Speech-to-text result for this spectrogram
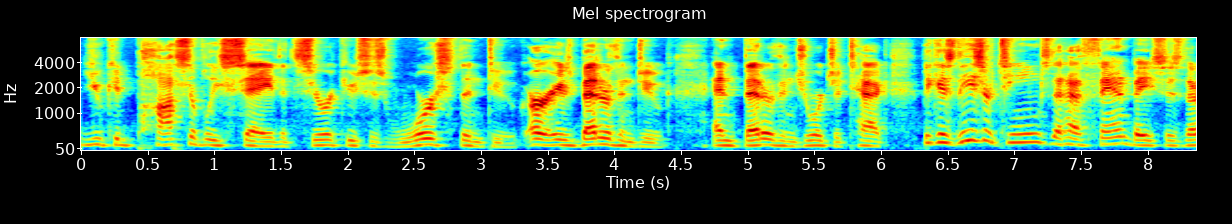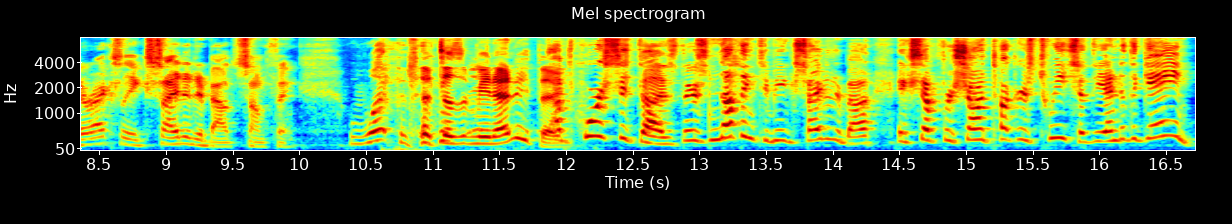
you could possibly say that Syracuse is worse than Duke or is better than Duke and better than Georgia Tech because these are teams that have fan bases that are actually excited about something. What That doesn't mean anything. Of course it does. There's nothing to be excited about except for Sean Tucker's tweets at the end of the game.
